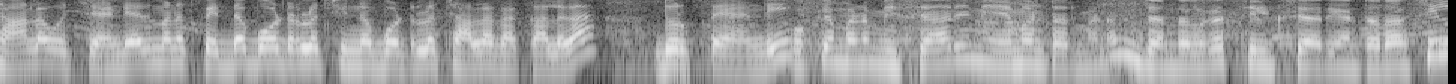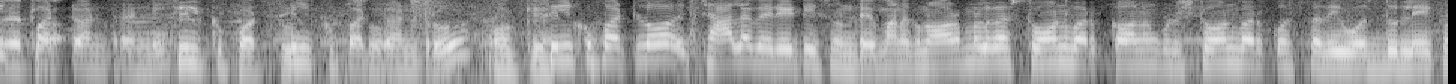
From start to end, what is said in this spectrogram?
చాలా వచ్చాయండి. అది మనకు పెద్ద బోర్డర్లో చిన్న బోర్డర్లో చాలా రకాలుగా దొరుకుతాయండి. ఓకే మేడం ఈ శారీని ఏమంటారు మేడం జనరల్గా సిల్క్ శారీ అంటారా? సిల్క్? పట్టు అంటారండి. సిల్క్ పట్టు. సిల్క్ పట్టు అంటారు. సిల్క్ పట్టులో చాలా వెరైటీస్ ఉంటాయి. మనకు నార్మల్గా స్టోన్ వర్క్ కావాలనుకుంటే స్టోన్ వర్క్ వస్తుంది వద్దు లేకు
